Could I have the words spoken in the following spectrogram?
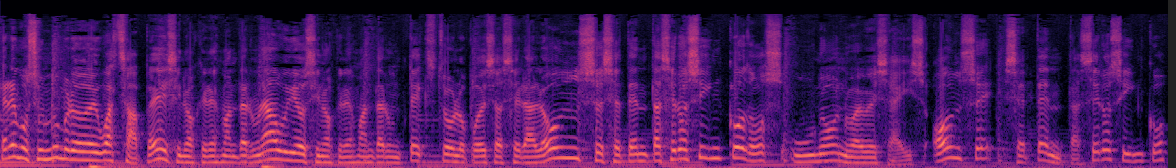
Tenemos un número de WhatsApp, ¿eh? si nos querés mandar un audio, si nos querés mandar un texto, lo podés hacer al 11 70 05 2196. 11 70 05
